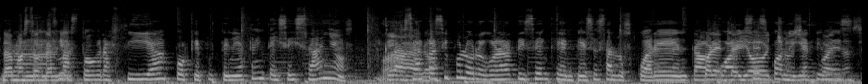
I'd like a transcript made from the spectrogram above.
la, mastografía. porque pues, tenía 36 años. Claro. O sea, casi por lo regular dicen que empieces a los 40 48, o a cuando ya tienes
